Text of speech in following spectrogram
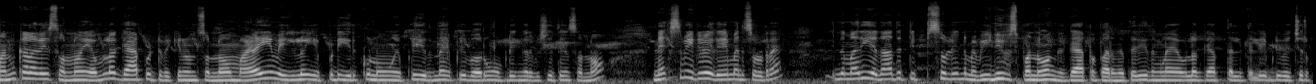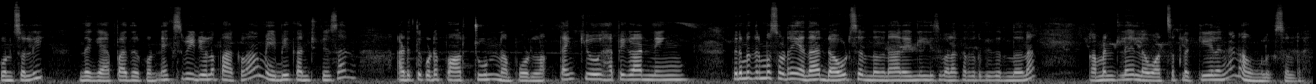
மண்கலவை சொன்னோம் எவ்வளோ கேப் விட்டு வைக்கணும்னு சொன்னோம் மழையும் வெயிலும் எப்படி இருக்கணும் எப்படி இருந்தால் எப்படி வரும் அப்படிங்கிற விஷயத்தையும் சொன்னோம். நெக்ஸ்ட் வீடியோ இதே மாதிரி சொல்கிறேன் இந்த மாதிரி ஏதாவது டிப்ஸ் சொல்லி நம்ம வீடியோஸ் பண்ணுவோம் அங்கே கேப்பை பாருங்கள் தெரியுதுங்களா? எவ்வளோ கேப் தள்ளி தள்ளி எப்படி வச்சுருக்கோன்னு சொல்லி இந்த கேப்பாக இருக்கும். நெக்ஸ்ட் வீடியோவில் பார்க்கலாம். மேபி கண்டினியூஸாக அடுத்து கூட பார்ட் டூன்னு நான் போடலாம். தேங்க்யூ ஹாப்பி கார்டனிங் திரும்ப திரும்ப சொல்கிறேன் ஏதாவது டவுட்ஸ் இருந்ததுன்னா ரெயின் லில்லிஸ் வளர்க்குறது பற்றி இருந்ததுன்னா கமெண்ட்டில் இல்லை வாட்ஸ்அப்பில் கேளுங்க நான் உங்களுக்கு சொல்கிறேன்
